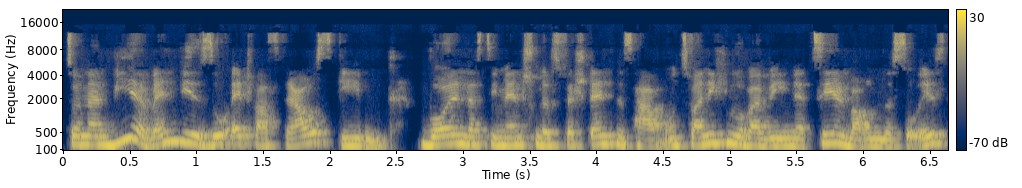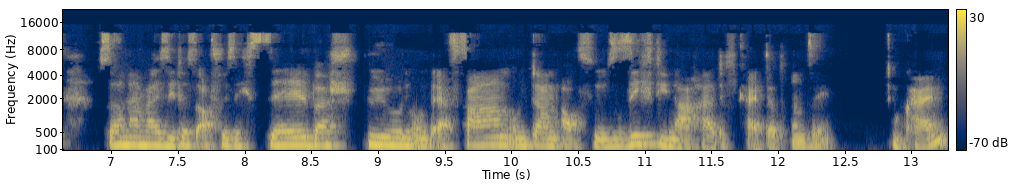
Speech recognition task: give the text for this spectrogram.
sondern wir, wenn wir so etwas rausgeben, wollen, dass die Menschen das Verständnis haben. Und zwar nicht nur, weil wir ihnen erzählen, warum das so ist, sondern weil sie das auch für sich selber spüren und erfahren und dann auch für sich die Nachhaltigkeit da drin sehen. Okay?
